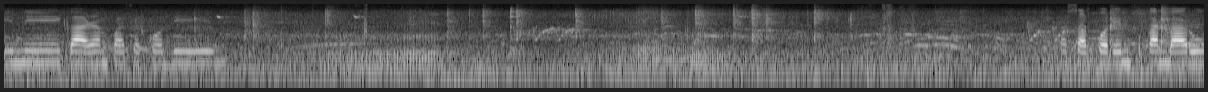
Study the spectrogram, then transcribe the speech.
sekarang pasar kodim pasar kodim pekanbaru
